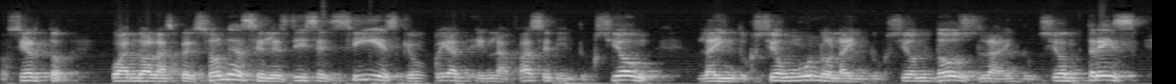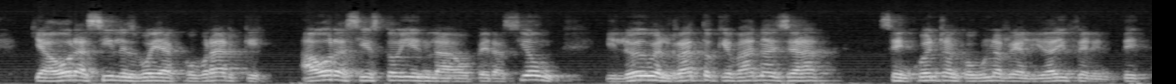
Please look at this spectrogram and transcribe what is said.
¿no es cierto? Cuando a las personas se les dice, sí, es que voy en la fase de inducción, la inducción 1, la inducción 2, la inducción 3, que ahora sí les voy a cobrar, que ahora sí estoy en la operación y luego el rato que van allá se encuentran con una realidad diferente,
